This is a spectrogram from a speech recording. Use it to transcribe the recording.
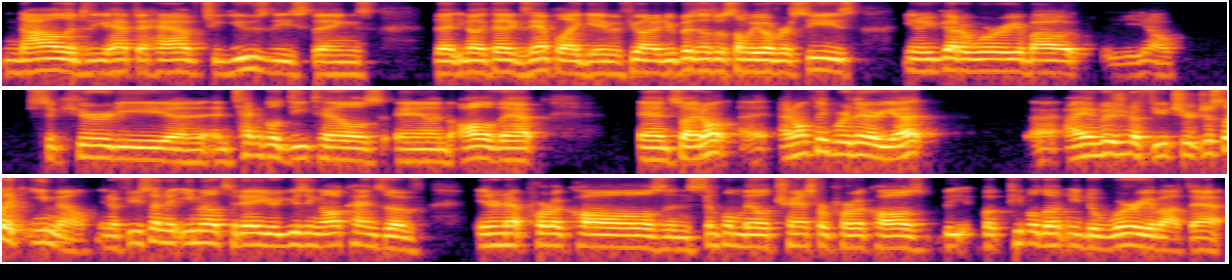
knowledge that you have to have to use these things that, you know, like that example I gave, if you want to do business with somebody overseas, you know, you've got to worry about, you know, security and, and technical details and all of that. And so I don't I don't think we're there yet. I envision a future just like email. You know, if you send an email today, you're using all kinds of internet protocols and simple mail transfer protocols, but people don't need to worry about that.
